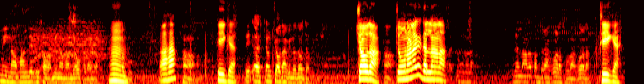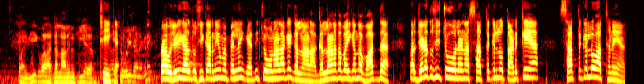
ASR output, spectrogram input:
ਮਹੀਨਾ ਮੰਨ ਲਿਆ ਕੋਈ ਸਵਾ ਮਹੀਨਾ ਮੰਨ ਲਿਆ ਉਹ ਖੜਾ ਇਹਦਾ। ਹੂੰ। ਆਹਾ। ਹਾਂ। ਠੀਕ ਆ। ਤੇ ਇਸ ਟਾਈਮ 14 ਕਿਲੋ ਦੁੱਧ ਆ 14 ਹਾਂ। ਚੋਣ ਵਾਲਾ ਕਿ ਗੱਲਾਂ ਵਾਲਾ? ਚੂਣ ਵਾਲਾ। ਗੱਲਾਂ ਵਾਲਾ 15 ਕੁ ਵਾਲਾ 16 ਕੁ ਵਾਲਾ। ਠੀਕ ਹੈ। ਭਾਈ 20 ਕੁ ਵਾਲਾ ਗੱਲਾਂ ਵਾਲੇ ਨੂੰ ਕੀ ਹੈ? ਯਾਰ ਠੀਕ ਹੈ। ਚੋ ਹੀ ਲੈਣਾ ਕਿ ਨਹੀਂ? ਭਰਾਵੋ ਜਿਹੜੀ ਗੱਲ ਤੁਸੀਂ ਕਰਨੀ ਉਹ ਮੈਂ ਪਹਿਲਾਂ ਹੀ ਕਹਿਤੀ ਚੋਣ ਵਾਲਾ ਕਿ ਗੱਲਾਂ ਵਾਲਾ? ਗੱਲਾਂ ਵਾਲਾ ਤਾਂ ਬਾਈ ਕਹਿੰਦਾ ਵੱਧ ਹੈ ਪਰ ਜਿਹੜਾ ਤੁਸੀਂ ਚੋ ਲੈਣਾ 7 ਕਿਲੋ ਤੜਕੇ ਆ 7 ਕਿਲੋ ਆਥਣੇ ਆ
